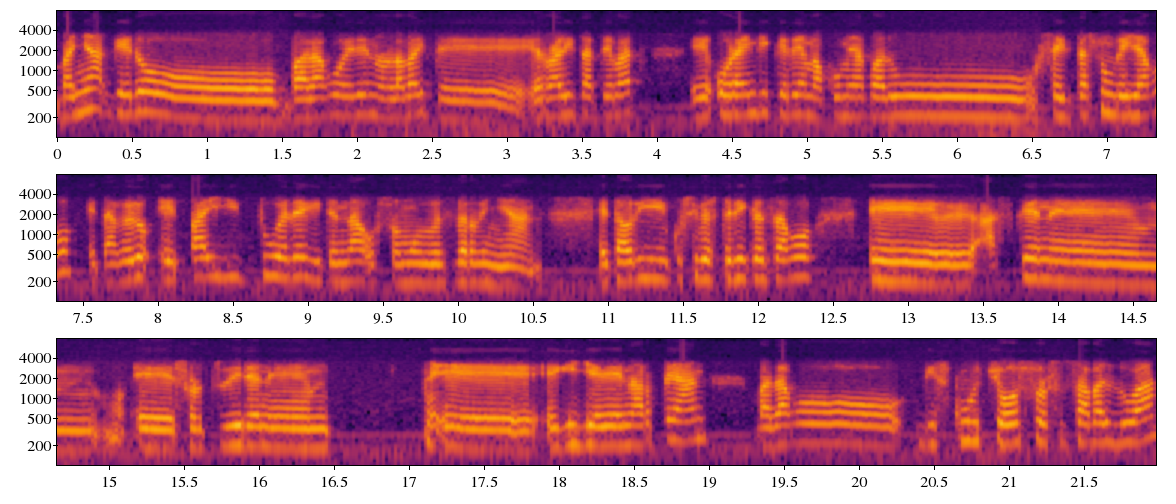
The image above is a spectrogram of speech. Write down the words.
baina gero badago ere nolabait e, errealitate bat, e, oraindik ere emakumeak badu zailtasun gehiago, eta gero epaitu ere egiten da oso modu ezberdinean. Eta hori ikusi besterik ez dago, e, azken e, e, sortu diren e, e, egileen artean, badago diskurtso oso zabaldua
